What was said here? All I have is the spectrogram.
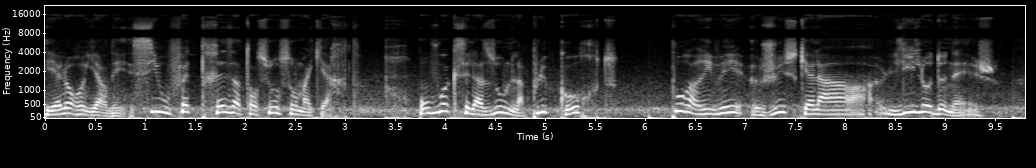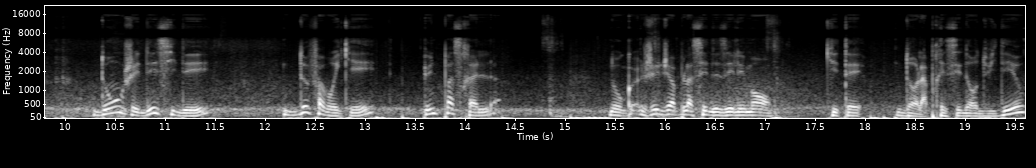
Et alors regardez, si vous faites très attention sur ma carte, on voit que c'est la zone la plus courte pour arriver jusqu'à l'îlot de neige. Donc j'ai décidé de fabriquer une passerelle donc j'ai déjà placé des éléments qui étaient dans la précédente vidéo,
